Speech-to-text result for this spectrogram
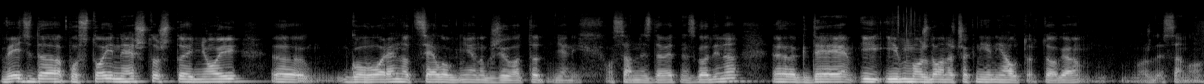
već da postoji nešto što je njoj e, govoreno celog njenog života, njenih 18-19 godina, e, gde i, i možda ona čak nije ni autor toga, možda je samo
